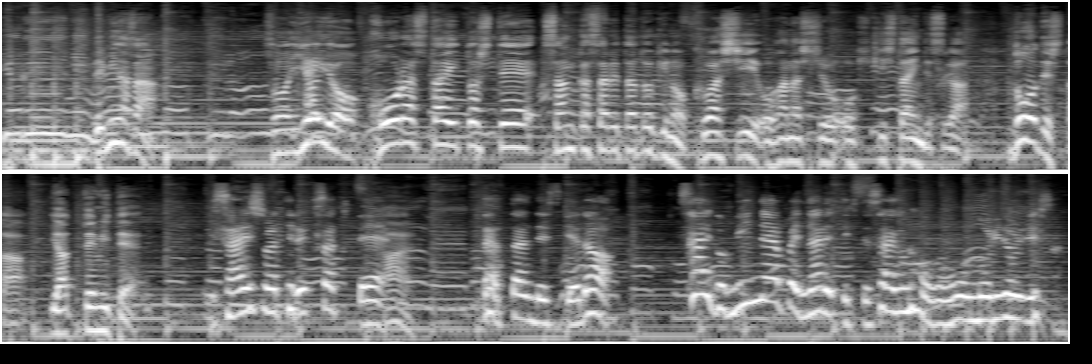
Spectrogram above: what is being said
夜にで皆さんそのいよいよコーラス隊として参加された時の詳しいお話をお聞きしたいんですが、どうでした？やってみて。最初は照れくさくて、はだったんですけど、最後みんなやっぱり慣れてきて、最後の方がもうノリノリでした。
